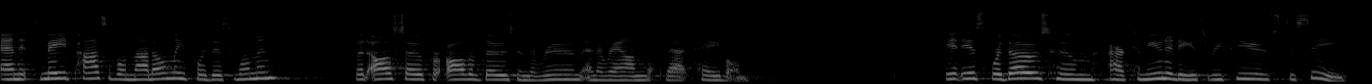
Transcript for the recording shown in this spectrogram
And it's made possible not only for this woman, but also for all of those in the room and around that table. It is for those whom our communities refuse to see.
